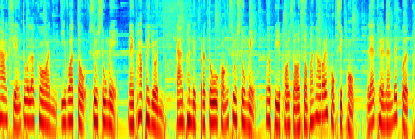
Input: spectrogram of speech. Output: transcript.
ภาคเสียงตัวละครอิวาโตะซูซูเมะในภาพยนตร์ การผนึกประตูของซูซูเมะเมื่อปีพศ 2566 และเธอนั้นได้เปิดเผ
